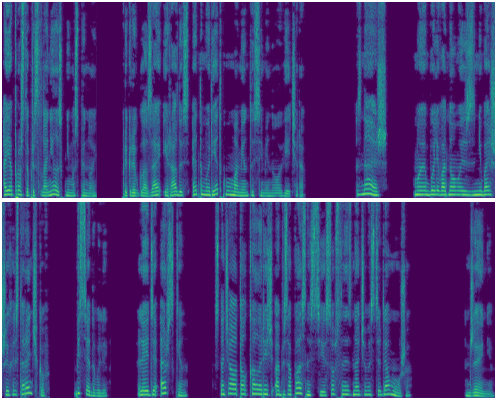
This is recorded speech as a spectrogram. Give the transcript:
А я просто прислонилась к нему спиной, прикрыв глаза и радуясь этому редкому моменту семейного вечера. «Знаешь, мы были в одном из небольших ресторанчиков, беседовали. Леди Эрскин сначала толкала речь о безопасности и собственной значимости для мужа. «Дженни».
